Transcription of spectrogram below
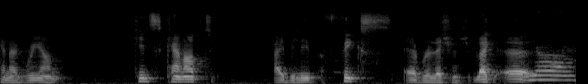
can agree on kids cannot i believe fix a relationship like uh, No.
